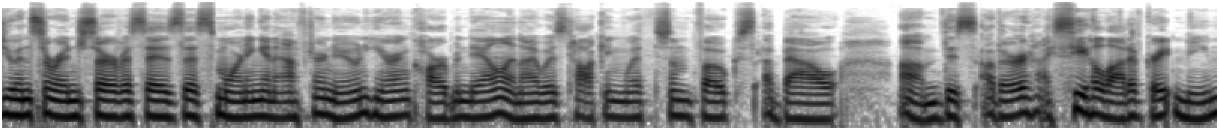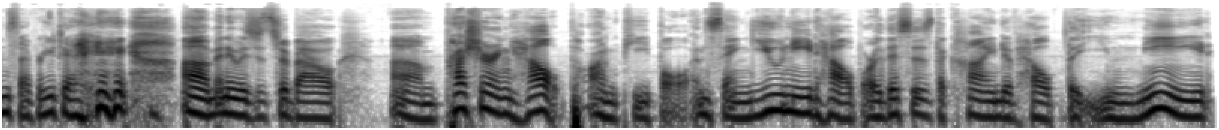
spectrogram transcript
doing syringe services this morning and afternoon here in Carbondale, and I was talking with some folks about um, this other. I see a lot of great memes every day, um, and it was just about um, pressuring help on people and saying you need help or this is the kind of help that you need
